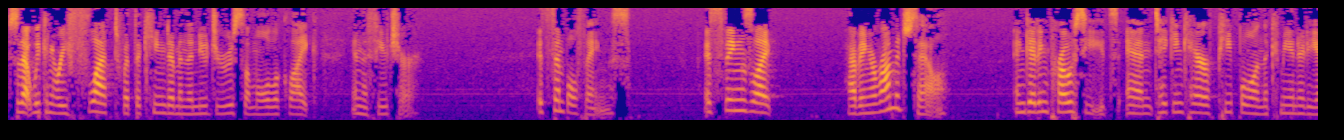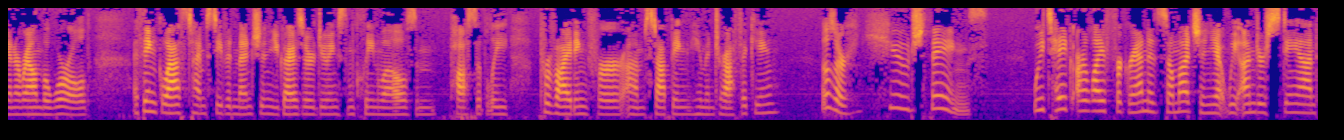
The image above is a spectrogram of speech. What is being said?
so that we can reflect what the kingdom in the New Jerusalem will look like in the future? It's simple things. It's things like having a rummage sale and getting proceeds and taking care of people in the community and around the world. I think last time Stephen mentioned you guys are doing some clean wells and possibly providing for um, stopping human trafficking. Those are huge things. We take our life for granted so much, and yet we understand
